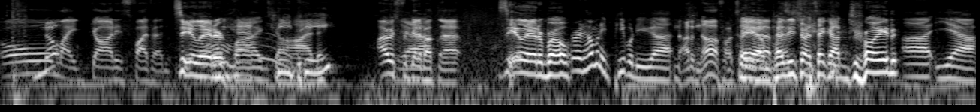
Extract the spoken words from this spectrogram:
Oh Nope. my god, he's five head. See you later. Oh my god. TP? I always forget Yeah. about that. See you later, bro. Droid, how many people do you got? Not enough, I'll tell you Damn, that. Pezzy's trying to take out Droid. Uh, yeah.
